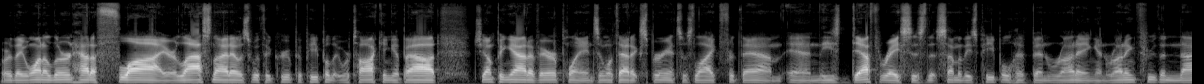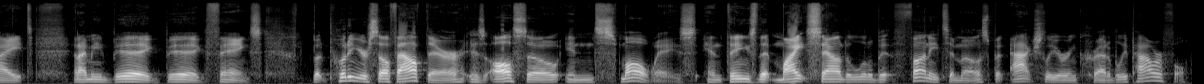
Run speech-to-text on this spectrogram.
or they want to learn how to fly. Or last night I was with a group of people that were talking about jumping out of airplanes and what that experience was like for them and these death races that some of these people have been running and running through the night. And I mean, big, big things. But putting yourself out there is also in small ways, in things that might sound a little bit funny to most, but actually are incredibly powerful.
